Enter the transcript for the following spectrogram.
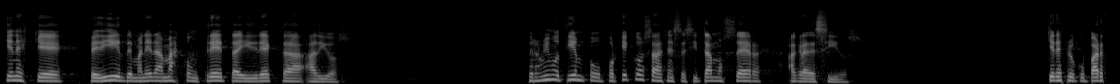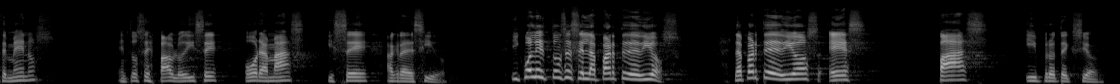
tienes que pedir de manera más concreta y directa a Dios? Pero al mismo tiempo, ¿por qué cosas necesitamos ser agradecidos? ¿Quieres preocuparte menos? Entonces Pablo dice, ora más y sé agradecido. ¿Y cuál entonces es la parte de Dios? La parte de Dios es paz y protección.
